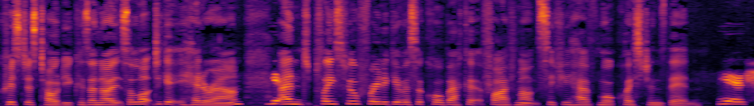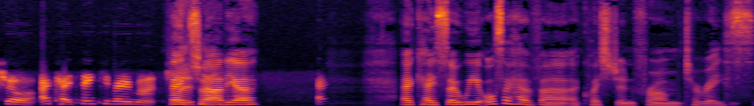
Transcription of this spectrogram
Chris just told you because I know it's a lot to get your head around. Yeah. And please feel free to give us a call back at five months if you have more questions then. Yeah, sure. Okay, thank you very much. Thanks, Pleasure. Nadia. Okay, so we also have uh, a question from Therese.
